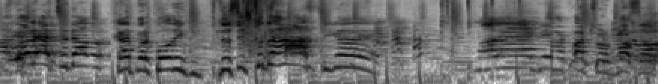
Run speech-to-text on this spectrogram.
а то ли я ти дадох. Хайпер кодинг на всичко да, стига бе. Мале, каква чорба съм.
